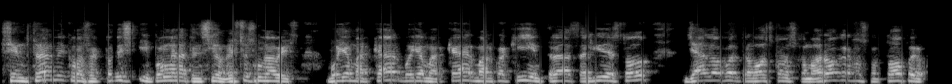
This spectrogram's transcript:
centrarme con los actores y pongan atención. Esto es una vez. Voy a marcar, voy a marcar, marco aquí, entradas, salidas, todo. Ya lo hago el trabajo con los camarógrafos, con todo, pero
